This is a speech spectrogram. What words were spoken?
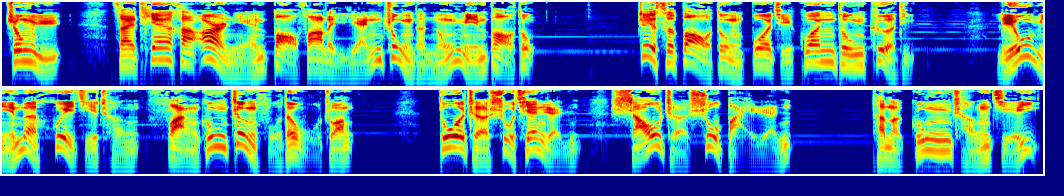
终于，在天汉二年爆发了严重的农民暴动。这次暴动波及关东各地，流民们汇集成反攻政府的武装，多者数千人，少者数百人。他们攻城劫役，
